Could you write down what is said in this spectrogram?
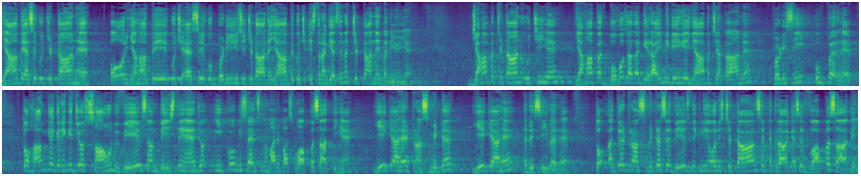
यहाँ पे ऐसे कोई चट्टान है और यहाँ पे कुछ ऐसे कोई बड़ी सी चट्टान है, यहाँ पे कुछ इस तरह की ऐसे ना चट्टानें बनी हुई हैं। जहाँ पर चट्टान ऊँची है, यहाँ पर बहुत ज़्यादा गहराई में गई हुई है, यहाँ पर चट्टान थोड़ी सी ऊपर है। तो हम क्या करेंगे, जो साउंड वेव्स हम भेजते हैं, जो इको की सेंस में हमारे पास वापस आती हैं, ये क्या है ट्रांसमीटर ये क्या है रिसीवर है। तो अगर ट्रांसमीटर से वेव्स निकली और इस चट्टान से टकरा के ऐसे वापस आ गई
